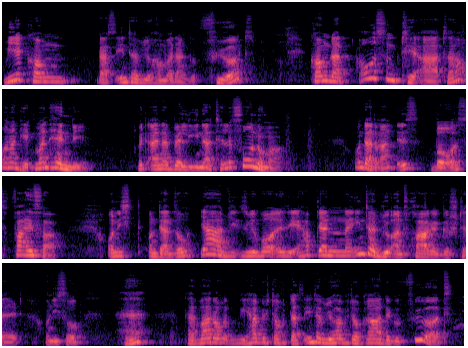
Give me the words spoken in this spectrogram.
Wir kommen, das Interview haben wir dann geführt, kommen dann aus dem Theater und dann geht mein Handy mit einer Berliner Telefonnummer. Und da dran ist Boris Pfeiffer. Und, ich, und dann so, ja, wie, wie, ihr habt ja eine Interviewanfrage gestellt. Und ich so, hä? Da war doch, die habe ich doch, das Interview habe ich doch gerade geführt.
